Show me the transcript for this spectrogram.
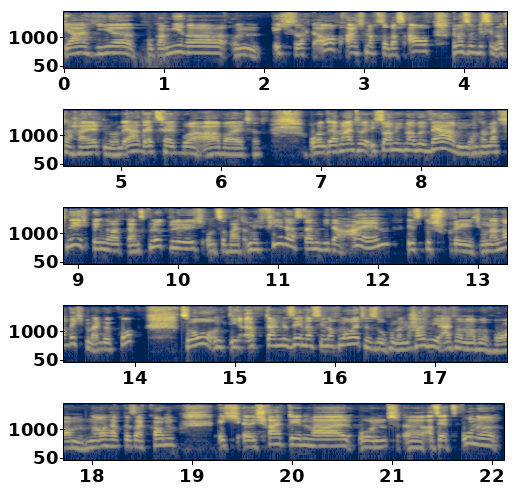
ja hier Programmierer und ich sagte auch, ah ich mache sowas auch. Wir haben uns so ein bisschen unterhalten Und er hat erzählt, wo er arbeitet. Und er meinte, ich soll mich mal bewerben. Und dann meinte ich, nee, ich bin gerade ganz glücklich und so weiter. Und mir fiel das dann wieder ein, das Gespräch. Und dann habe ich mal geguckt, so, und ich habe dann gesehen, dass sie noch Leute suchen. Und dann habe ich mich einfach mal beworben ne, und habe gesagt, komm, ich, äh, ich schreibe den mal und äh, also jetzt ohne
